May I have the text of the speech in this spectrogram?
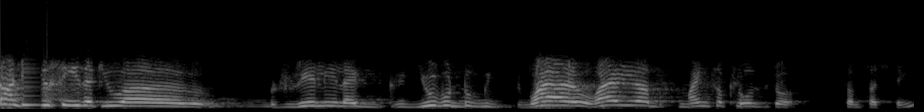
can't you see that you are really like you would do why why are your mind so closed to some such things,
